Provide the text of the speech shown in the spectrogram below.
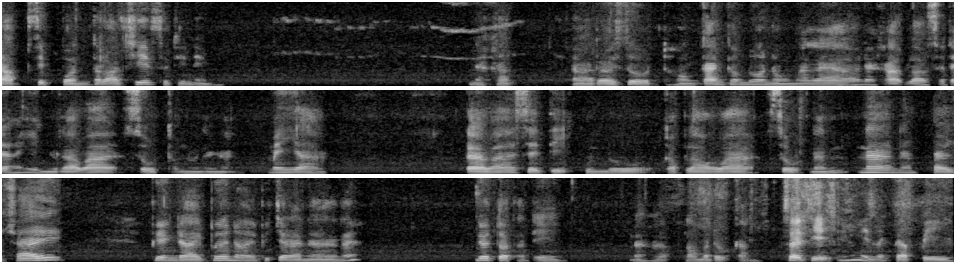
ดับสิบปนตลอดชีพสูตรที่หนึ่งนะครับโดยสูตรของการคำนวณของมันแล้วนะครับ เราแสดงให้เห็นอยู่แล้วว่าสูตรคำนวณยังไงไม่ยาก แต่ว่าสติคุณดูกับเราว่าสูตรนั้นน่านำไปใช้เพียงใดเพื่อนำไปพิจารณานะด้วยตัวท่านเอง นะครับ เรามาดูกันสถิติให้เห็นตั้งแต่ปี 62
